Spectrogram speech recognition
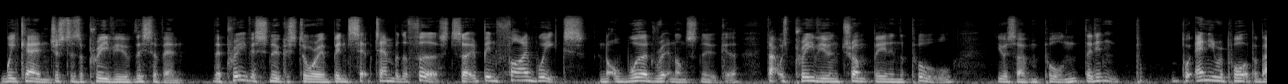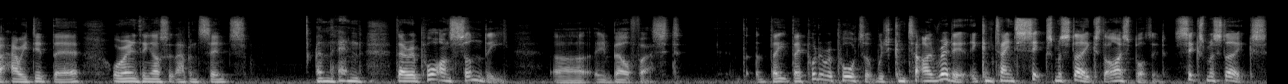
weekend, just as a preview of this event, the previous snooker story had been September the 1st. So it had been five weeks, not a word written on snooker. That was previewing Trump being in the pool, US Open pool. They didn't put any report up about how he did there or anything else that happened since. And then their report on Sunday uh, in Belfast, they, they put a report up which cont- I read it. It contained six mistakes that I spotted. Six mistakes.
